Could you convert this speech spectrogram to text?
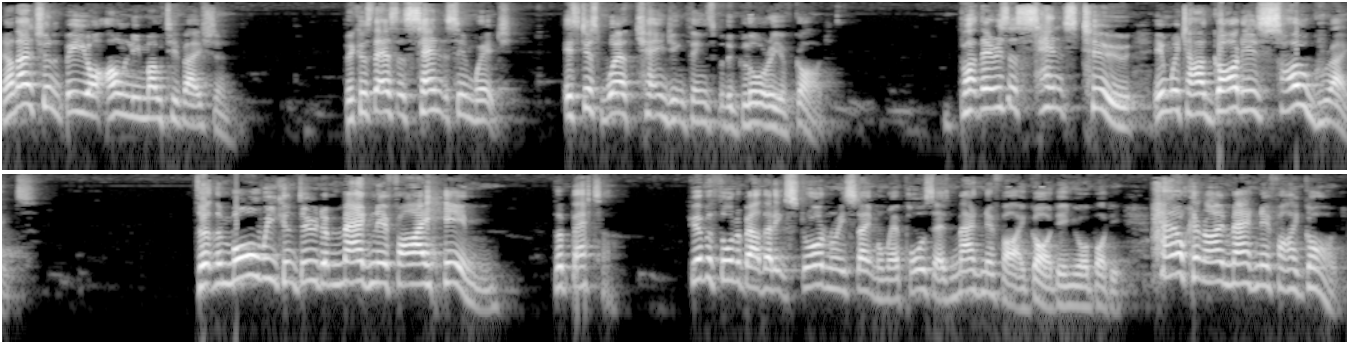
Now that shouldn't be your only motivation. Because there's a sense in which it's just worth changing things for the glory of God. But there is a sense too in which our God is so great that the more we can do to magnify Him, the better. Have you ever thought about that extraordinary statement where Paul says, magnify God in your body? How can I magnify God?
